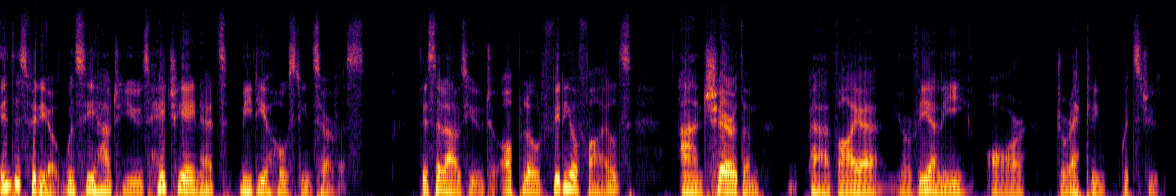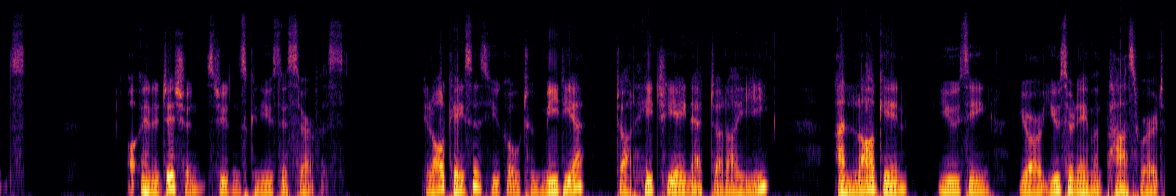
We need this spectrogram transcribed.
In this video, we'll see how to use HEANet's media hosting service. This allows you to upload video files and share them uh, via your VLE or directly with students. Uh, in addition, students can use this service. In all cases, you go to media.heanet.ie and log in using your username and password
